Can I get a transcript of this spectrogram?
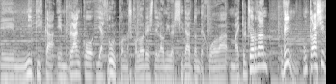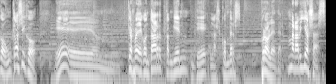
mítica en blanco y azul con los colores de la universidad donde jugaba Michael Jordan. En fin, un clásico, un clásico. que os voy a contar también de las Converse Pro Leather. Maravillosas.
